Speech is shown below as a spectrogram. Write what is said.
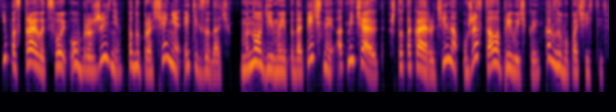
и подстраивать свой образ жизни под упрощение этих задач. Многие мои подопечные отмечают, что такая рутина уже стала привычкой, как зубы почистить.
